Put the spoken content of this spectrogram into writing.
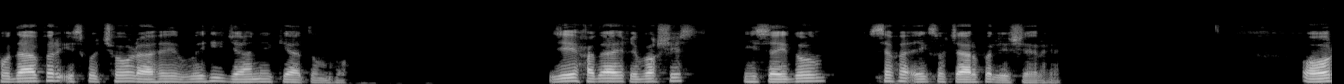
خدا پر اس کو چھوڑا ہے وہی جانے کیا تم ہو۔ یہ خدائے بخشش حصہ دوم صفحہ ایک سو چار پر یہ شعر ہے۔ اور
